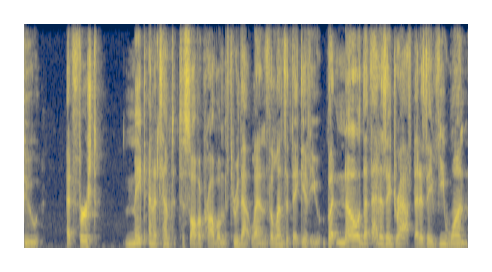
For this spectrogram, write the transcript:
to at first make an attempt to solve a problem through that lens, the lens that they give you, but know that that is a draft, that is a V1.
